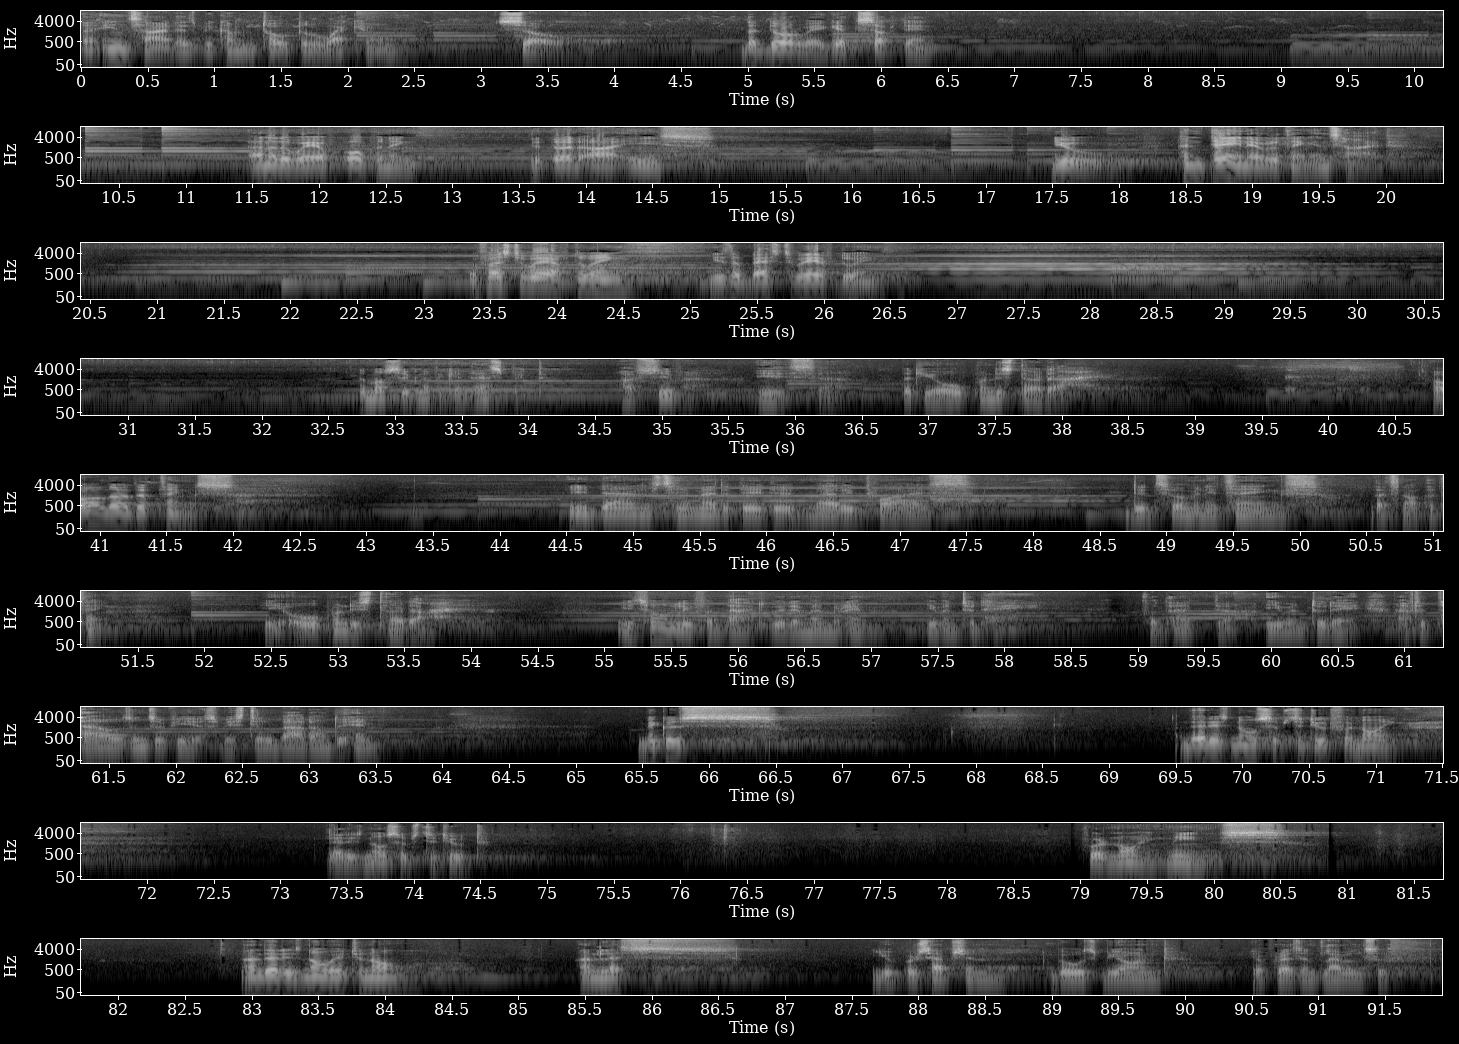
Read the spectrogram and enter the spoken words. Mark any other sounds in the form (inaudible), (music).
the inside has become total vacuum, so the doorway gets sucked in. Another way of opening the third eye is you contain everything inside. The first way of doing is the best way of doing. Most significant aspect of Shiva is uh, that he opened his third eye. All the other things, he danced, he meditated, married twice, did so many things, that's not the thing. He opened his third eye. It's only for that we remember him even today. For that, uh, even today, after thousands of years, we still bow down to him because there is no substitute for knowing. There is no substitute for knowing means. And there is no way to know unless your perception goes beyond your present levels of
